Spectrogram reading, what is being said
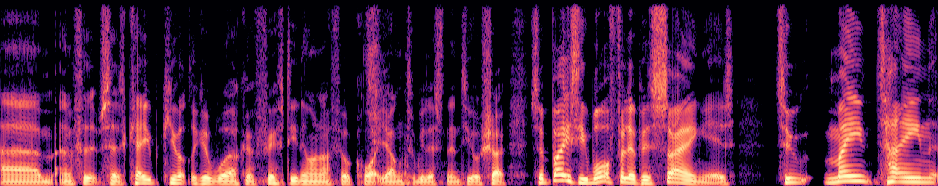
Um, and Philip says, keep, keep up the good work. At 59, I feel quite young to be listening to your show. So basically, what Philip is saying is to maintain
